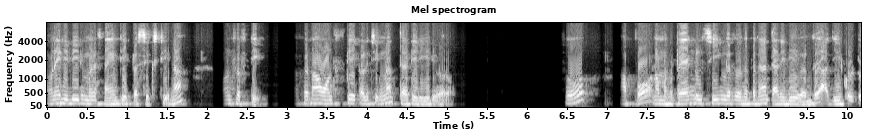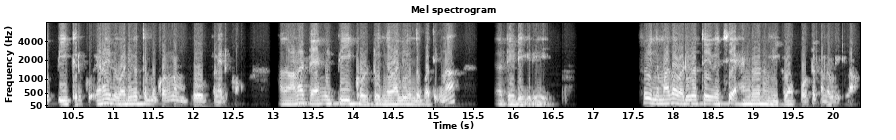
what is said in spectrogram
One eighty degree minus ninety plus சிக்ஸ்டினா ஒன் ஃபிஃப்டி அப்போ ஒன் ஃபிஃப்டியை கழிச்சிங்கன்னா தேர்ட்டி டிகிரி வரும். ஸோ அப்போ நமக்கு ட்ரையாங்கிள் சிங்கிறது வந்து பார்த்தீங்கன்னா தேர்ட்டி டிகிரி வந்து அது ஈக்குவல் டு பீக் இருக்கும். ஏன்னா இது வடிவத்தை முக்கோணம் நம்ம ப்ரூவ் பண்ணியிருக்கோம். அதனால ட்ரையாங்கிள் பி ஈக்குவல் டு இந்த வேல்யூ வந்து பார்த்தீங்கன்னா தேர்ட்டி டிகிரி ஸோ இந்த மாதிரி வடிவத்தை வச்சு ஆங்கிளோட நம்ம ஈக்குவலாக போட்டு கண்டுபிடிக்கலாம்.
